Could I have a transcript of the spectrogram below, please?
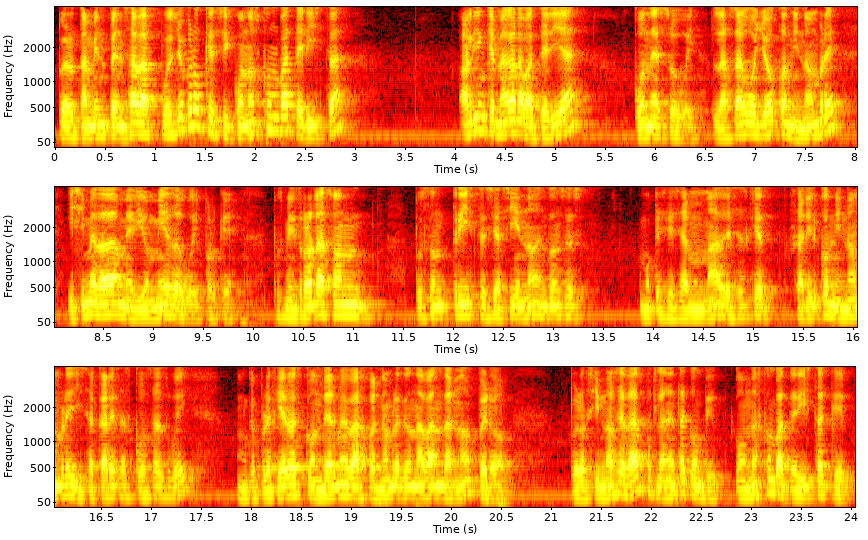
Pero también pensaba, pues yo creo que si conozco un baterista, alguien que me haga la batería, con eso, güey. Las hago yo con mi nombre y sí me daba medio miedo, güey, porque pues mis rolas son, pues son tristes y así, ¿no? Entonces, como que si decía, madres, es que salir con mi nombre y sacar esas cosas, güey, como que prefiero esconderme bajo el nombre de una banda, ¿no? Pero, pero si no se da, pues la neta, con que conozco un baterista que,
